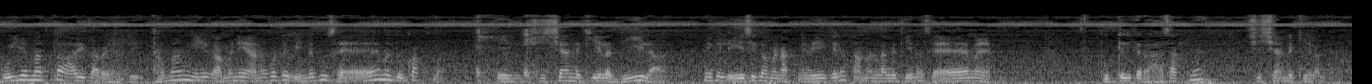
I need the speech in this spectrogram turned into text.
ගුයමත්ත ආවි කරයදී තමන් මේ ගමනේ යනකොට විඳපු සෑම දුකක්ම ඒ ශිෂ්‍යයන් කියලා දීලා මේක ලේසි ගමනක් නෙවෙයි කියලා Taman ළඟ තියෙන සෑම පුද්ගලික රහසක්ම ශිෂ්‍යයන්ට කියලා දෙනවා.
